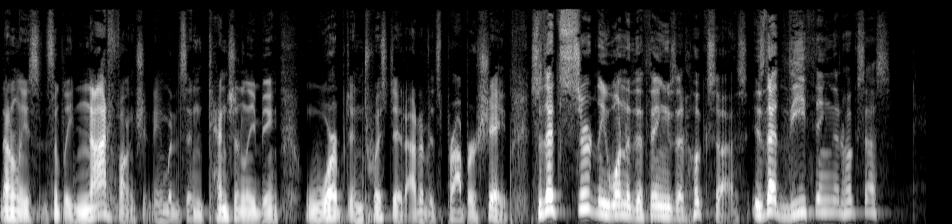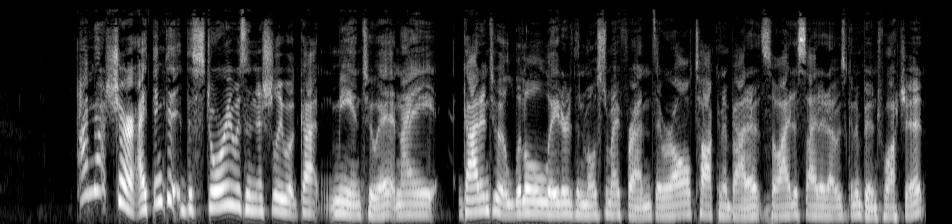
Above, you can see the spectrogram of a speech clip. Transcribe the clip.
not only is it simply not functioning, but it's intentionally being warped and twisted out of its proper shape. So, that's certainly one of the things that hooks us. Is that the thing that hooks us? I'm not sure. I think that the story was initially what got me into it, and I got into it a little later than most of my friends. They were all talking about it, so I decided I was going to binge watch it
